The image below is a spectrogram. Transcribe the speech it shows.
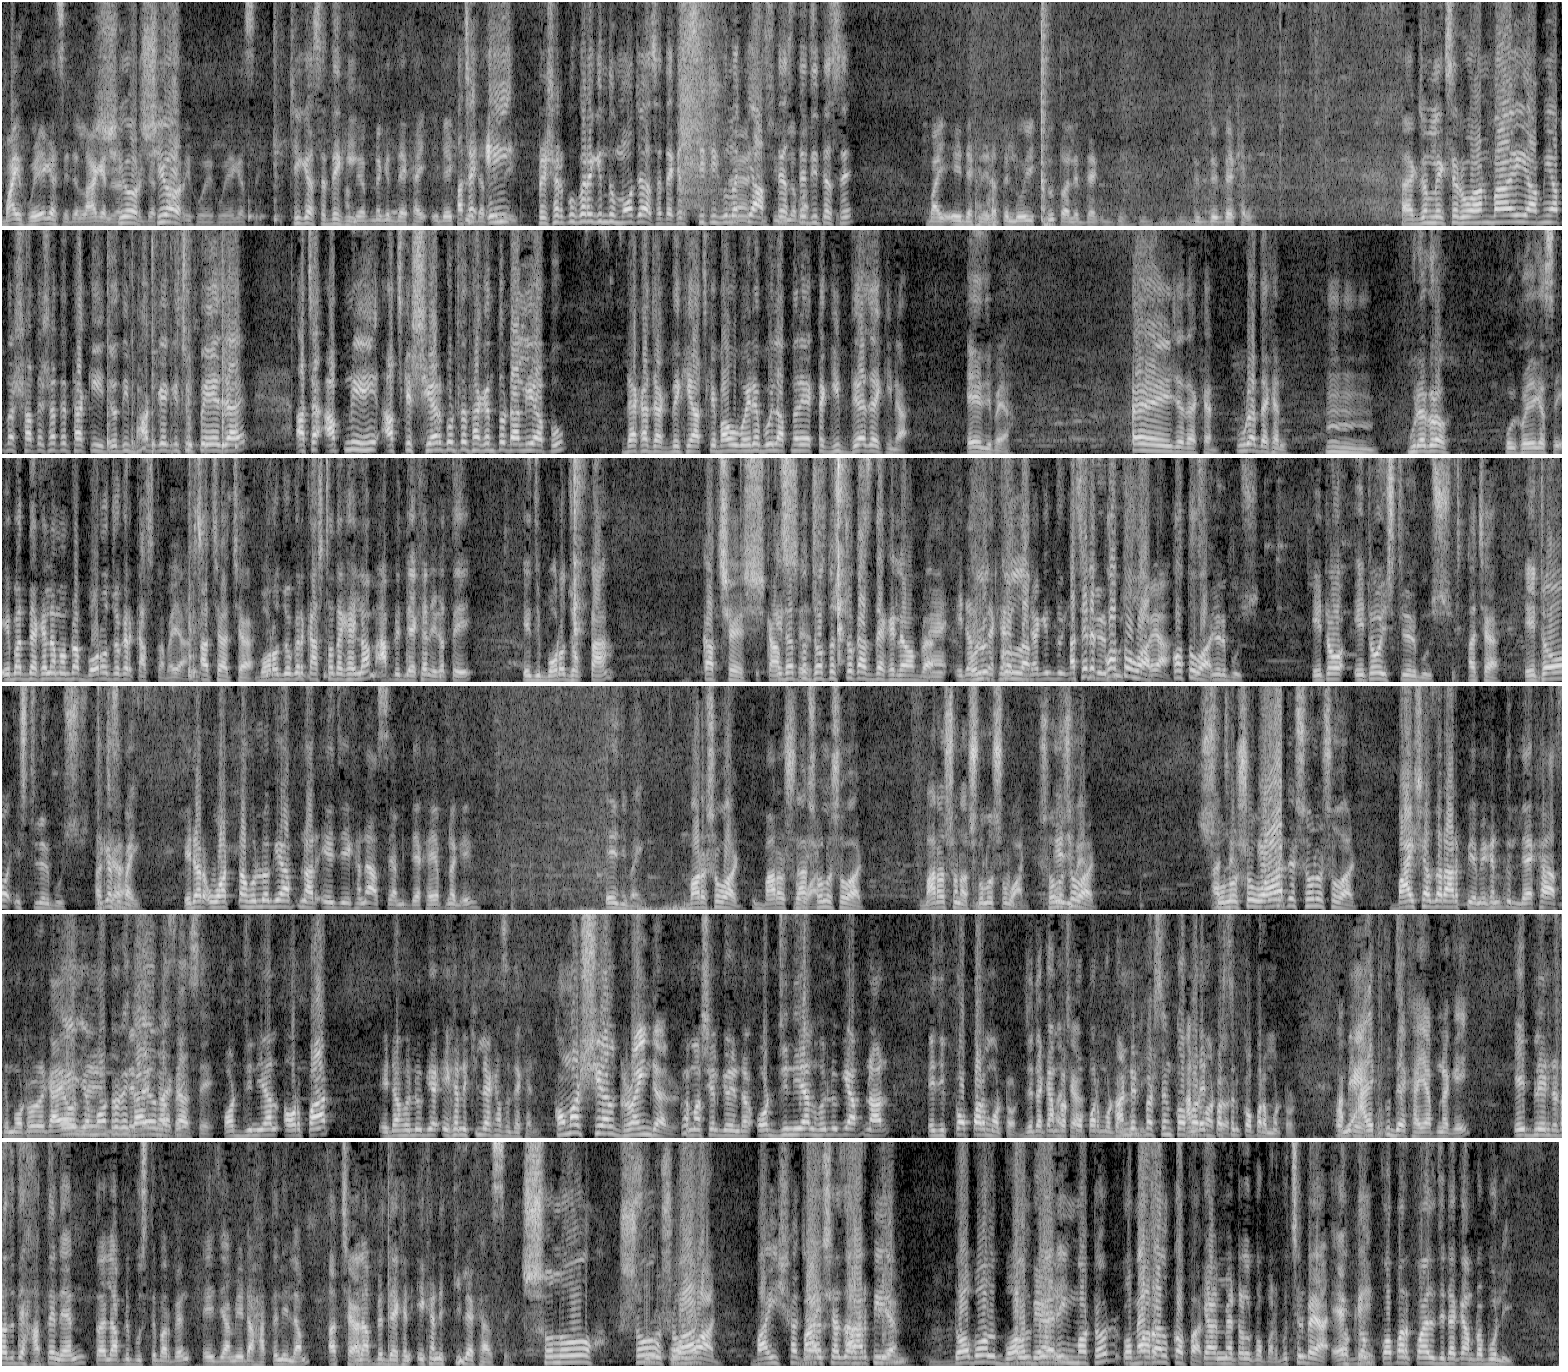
ভাই হয়ে গেছে এটা লাগে না। Sure, এটা হয়ে গেছে। ঠিক আছে দেখি। আমি আপনাকে দেখাই এটা আচ্ছা এই প্রেসার কুকারে কিন্তু মজা আছে। দেখেন সিটি গুলো হ্যাঁ, কি আস্তে আস্তে দিতেছে। ভাই এই দেখেন এটাতে লই একটু তাহলে দেখেন। একজন লেখছে রোহান ভাই আমি আপনার সাথে সাথে থাকি যদি ভাগ্যে কিছু পেয়ে যায়। আচ্ছা আপনি আজকে শেয়ার করতে থাকেন তো ডালিয়া আপু। দেখা যাক দেখি আজকে বাবু ভাইরে বইলে আপনার একটা গিফট দেওয়া যায় কিনা? এই যে ভাইয়া। এই যে দেখেন। পুরা দেখেন। হুম হুম হুম। গুড়া গুঁড়ো হয়ে- গেছে। এবার দেখালাম আমরা বড় যোগের কাজটা ভাইয়া। আচ্ছা আচ্ছা। বড় যোগের কাজটা দেখাইলাম। আপনি দেখেন এটাতে এই যে বড় যোগটা কাজ শেষ। এটা তো যথেষ্ট কাজ দেখাইলাম আমরা। হ্যাঁ, এটা হলুদ করলাম। কিন্তু আচ্ছা এটা কত ওয়াট? কত ওয়াট? স্টিলের বুশ। এটাও এটাও স্টিলের বুশ। আচ্ছা। এটাও স্টিলের বুশ। ঠিক আছে আচ্ছা। ভাই? এটার ওয়াটটা হলো গিয়ে আপনার এই যে এখানে আছে আমি দেখাই আপনাকে। এই যে ভাই বারোশো ওয়াট। বারোশো ষোলোশো ওয়াট। বারোশো না ষোলোশো ওয়াট। ষোলোশো ওয়াট। ষোলোশো ওয়াট। ষোলোশো ওয়াট। বাইশ হাজার আরপিএম এখানে তো লেখা আছে মোটরের গায়ে এই যে মোটরের গায়েও লেখা আছে। Original or part. এটা হলো গিয়ে এখানে কি লেখা আছে দেখেন? Commercial grinder. Commercial grinder original হলো কি আপনার এই যে কপার মোটর যেটাকে আমরা আচ্ছা, copper motor 100% copper motor। Copper motor. আমি আরেকটু দেখাই আপনাকে। এই ব্লেন্ডারটা যদি হাতে নেন তাহলে আপনি বুঝতে পারবেন এই যে আমি এটা হাতে নিলাম আচ্ছা। তাহলে আপনি দেখেন এখানে কি লেখা আছে ষোলোশো 1600 ওয়াট বাইশ হাজার বাইশ হাজার RPM double ball bearing motor, metal copper। Metal copper বুঝছেন ভাইয়া একদম কপার কয়েল যেটাকে আমরা বলি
